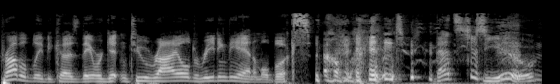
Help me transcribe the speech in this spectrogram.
probably because they were getting too riled reading the animal books. and That's just you.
